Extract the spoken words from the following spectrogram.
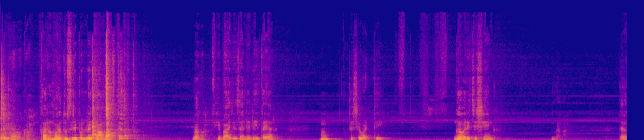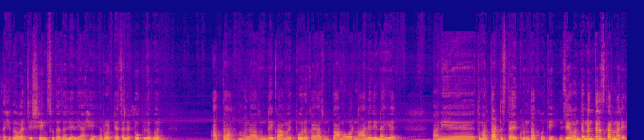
ठेवा का? कारण मला दुसरी पण लई कामं असतात. बघा ही भाजी झालेली आहे तयार. तशी कशी वाटते? गवारीची शेंग. बघा. तर आता ही गवारीची शेंगसुद्धा झालेली आहे. रोट्या झाल्या टोपलंभर आता मला अजून लई काम आहेत. पोरं काय अजून कामावरनं आलेली नाही आहेत आणि तुम्हाला ताटच तयार करून दाखवते. जेवण तर नंतरच करणार आहे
